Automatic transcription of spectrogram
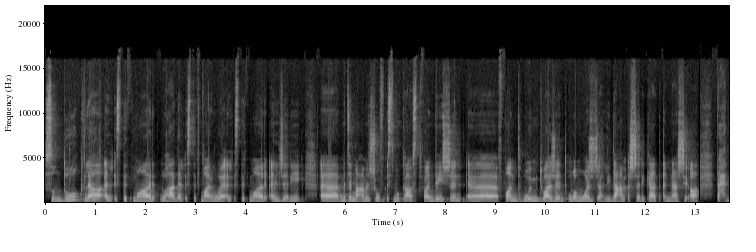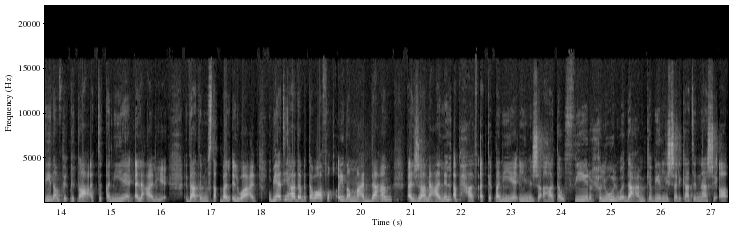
صندوق للاستثمار وهذا الاستثمار هو الاستثمار الجريء. آه مثل ما عم نشوف اسمه كاست فاونديشن آه فند هو متواجد وموجه لدعم الشركات الناشئة تحديدا في قطاع التقنية العالية ذات المستقبل الواعد. وبيأتي هذا بالتوافق أيضا مع الدعم الجامعة للأبحاث التقنية اللي من شأنها توفير حلول ودعم كبير للشركات الناشئة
